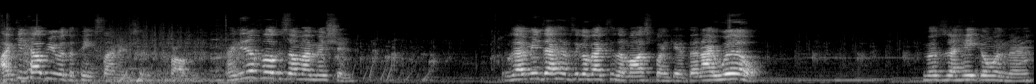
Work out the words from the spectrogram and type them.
I can help you with the pink slime problem. I need to focus on my mission. If that means I have to go back to the moss blanket, then I will. Because I hate going there.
